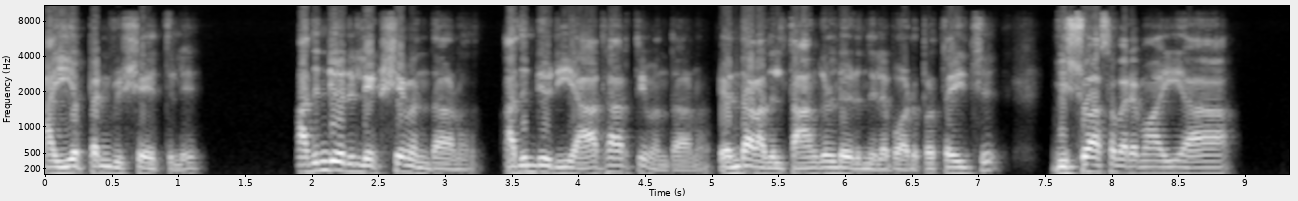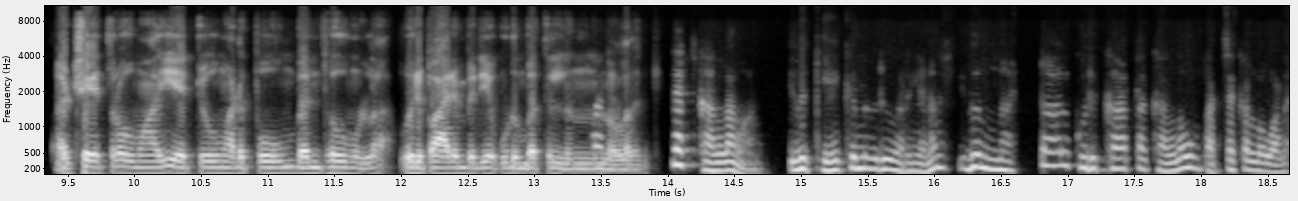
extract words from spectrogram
അയ്യപ്പൻ വിഷയത്തിൽ അതിന്റെ ഒരു ലക്ഷ്യം എന്താണ് അതിന്റെ ഒരു യാഥാർത്ഥ്യം എന്താണ് എന്താണ് അതിൽ താങ്കളുടെ ഒരു നിലപാട്? പ്രത്യേകിച്ച് വിശ്വാസപരമായി ആ ക്ഷേത്രവുമായി ഏറ്റവും അടുപ്പവും ബന്ധവുമുള്ള ഒരു പാരമ്പര്യ കുടുംബത്തിൽ നിന്നുള്ളതിന് പച്ച കള്ളമാണ്. ഇത് കേൾക്കുന്നവർ അറിയണം ഇത് നട്ടാൽ കുരുക്കാത്ത കള്ളവും പച്ചക്കള്ളവുമാണ്.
